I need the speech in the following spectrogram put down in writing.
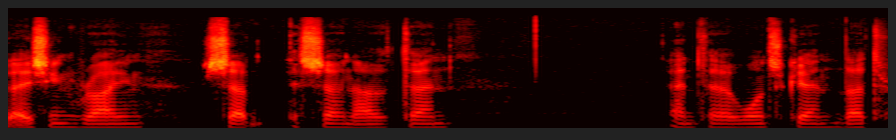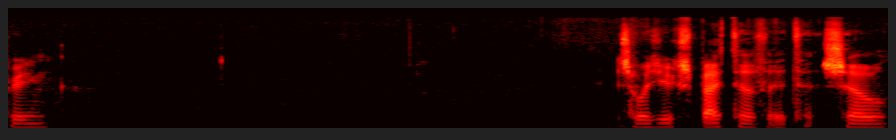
pacing, writing, 7, 7 out of 10. And uh, once again, lettering is what you expect of it. So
